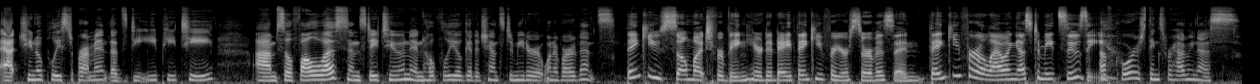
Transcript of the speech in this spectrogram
at Chino Police Department. That's D E P T. Um, so follow us and stay tuned, and hopefully you'll get a chance to meet her at one of our events. Thank you so much for being here today. Thank you for your service, and thank you for allowing us to meet Susie. Of course. Thanks for having us.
